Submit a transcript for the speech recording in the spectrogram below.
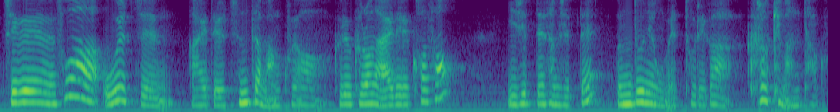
지금 소아 우울증 아이들 진짜 많고요. 그리고 그런 아이들이 커서 20대, 30대 은둔형 외톨이가 그렇게 많다고.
